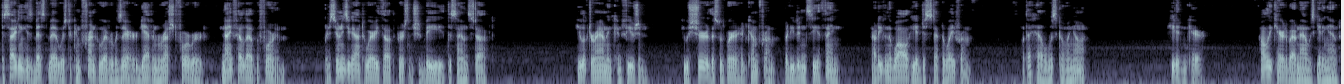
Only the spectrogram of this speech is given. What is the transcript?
Deciding his best bet was to confront whoever was there, Gavin rushed forward, knife held out before him, but as soon as he got to where he thought the person should be, the sound stopped. He looked around in confusion. He was sure this was where it had come from, but he didn't see a thing, not even the wall he had just stepped away from. What the hell was going on? He didn't care. All he cared about now was getting out.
